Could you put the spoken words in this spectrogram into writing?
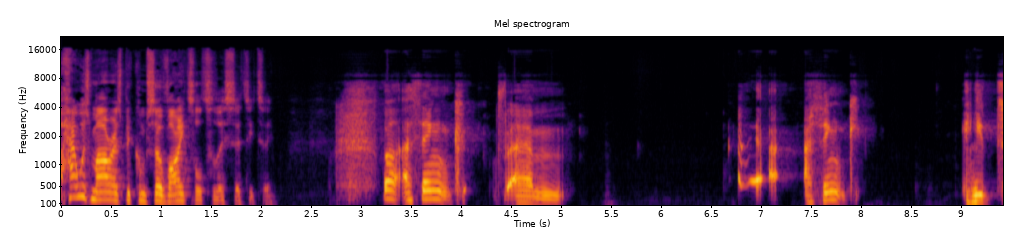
How has Mahrez become so vital to this City team? Well, I think um, I think he's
